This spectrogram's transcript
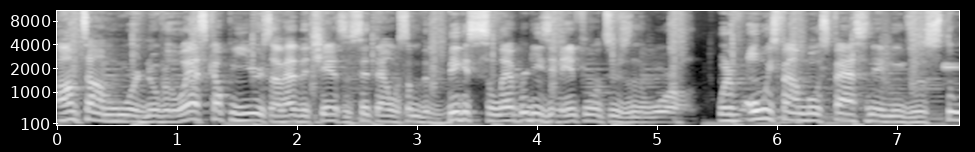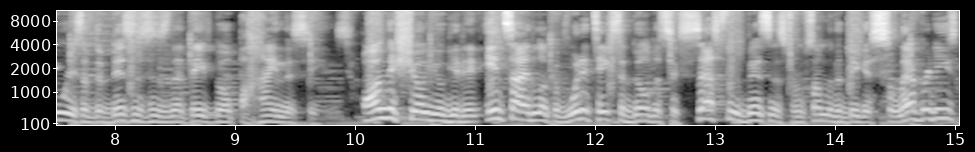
I'm Tom Ward, and over the last couple years, I've had the chance to sit down with some of the biggest celebrities and influencers in the world. What I've always found most fascinating is the stories of the businesses that they've built behind the scenes. On this show, you'll get an inside look of what it takes to build a successful business from some of the biggest celebrities,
